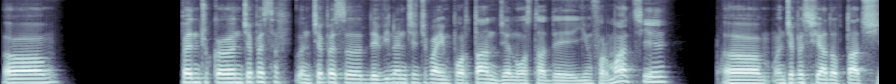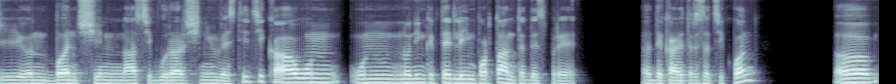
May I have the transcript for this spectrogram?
uh, pentru că începe să, începe să devină în ce în ce mai important genul ăsta de informație, uh, începe să fie adoptat și în bănci, și în asigurări, și în investiții ca un, un, unul din criteriile importante despre de care trebuie să ții cont. Uh,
